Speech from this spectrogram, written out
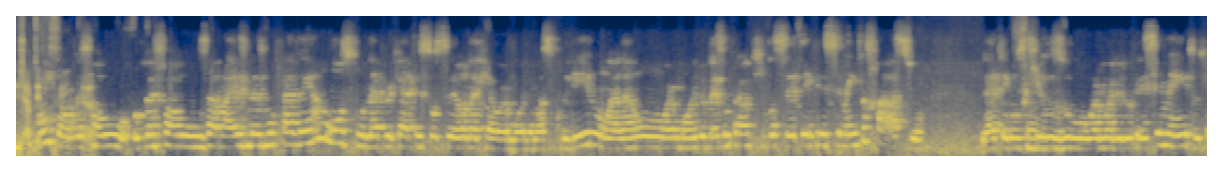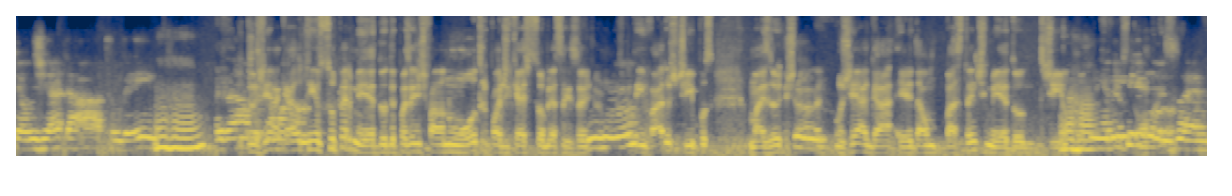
Então, o pessoal, o pessoal usa mais mesmo para ganhar músculo, né? Porque a testosterona, que é o hormônio masculino, ela é um hormônio mesmo para que você tenha crescimento fácil. Né? Tem uns Sim. que usam o hormônio do crescimento, que é o GH também. Uhum. do GH eu tenho super medo. Depois a gente fala num outro podcast sobre essa questão de uhum. Tem vários tipos, mas eu, já, o GH, ele dá um, bastante medo de. Uhum. Sim, é bem perigoso, é.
